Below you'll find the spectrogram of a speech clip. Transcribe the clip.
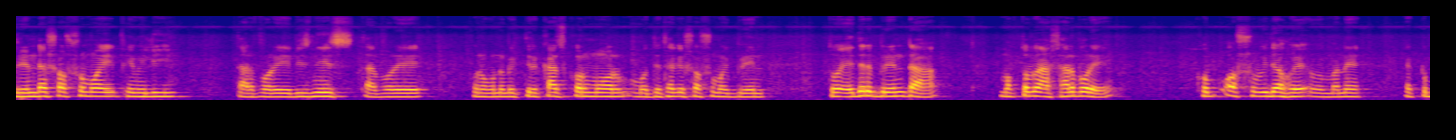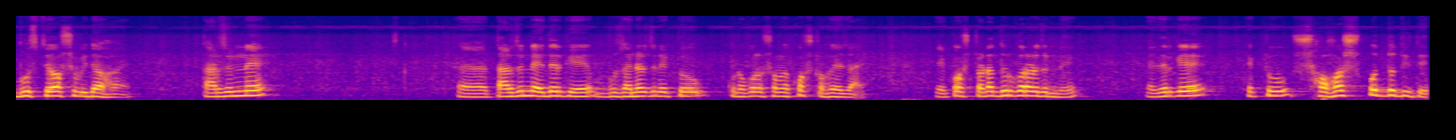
ব্রেনটা সব সময় ফ্যামিলি, তারপরে বিজনেস, তারপরে কোনো কোনো ব্যক্তির কাজকর্মর মধ্যে থাকে সব সময় ব্রেন। তো এদের ব্রেনটা বক্তব্যে আসার পরে খুব অসুবিধা হয়ে মানে একটু বুঝতে অসুবিধা হয়। তার জন্যে তার জন্য এদেরকে বোঝানোর জন্য একটু কোনো কোনো সময় কষ্ট হয়ে যায়। এই কষ্টটা দূর করার জন্যে এদেরকে একটু সহজ পদ্ধতিতে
